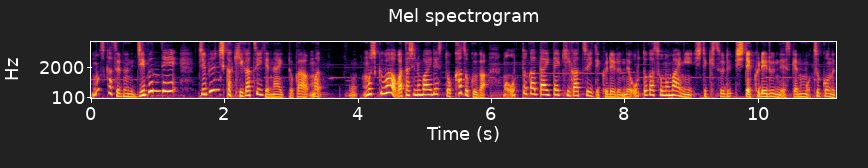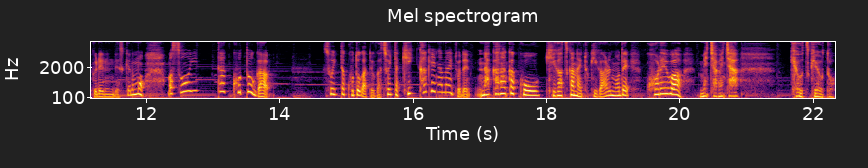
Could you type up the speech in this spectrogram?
もしかするとね、自分で、自分しか気がついてないとか、まあもしくは私の場合ですと家族が、まあ、夫が大体気がついてくれるんで夫がその前に指摘するしてくれるんですけども突っ込んでくれるんですけども、まあ、そういったことがそういったことがというかそういったきっかけがないとねなかなかこう気がつかない時があるのでこれはめちゃめちゃ気をつけようと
